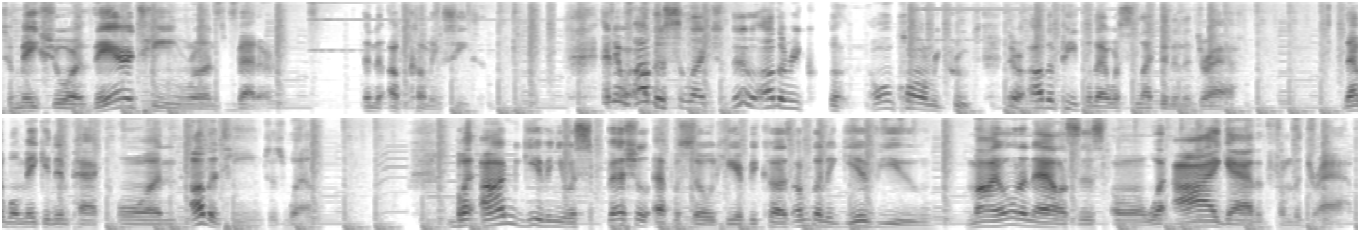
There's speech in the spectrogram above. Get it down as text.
to make sure their team runs better in the upcoming season. And there were other selections. There were other, rec- I won't call them recruits. There are other people that were selected in the draft that will make an impact on other teams as well. But I'm giving you a special episode here because I'm going to give you my own analysis on what I gathered from the draft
